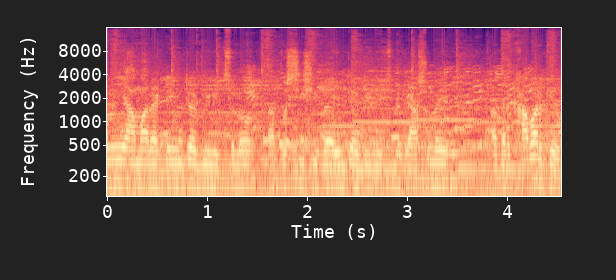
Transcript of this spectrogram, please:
উনি আমার একটা ইন্টারভিউ নিচ্ছিল, তারপর শিশি ভাই ইন্টারভিউ নিচ্ছিল যে আসলে তাদের খাবার কেউ?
